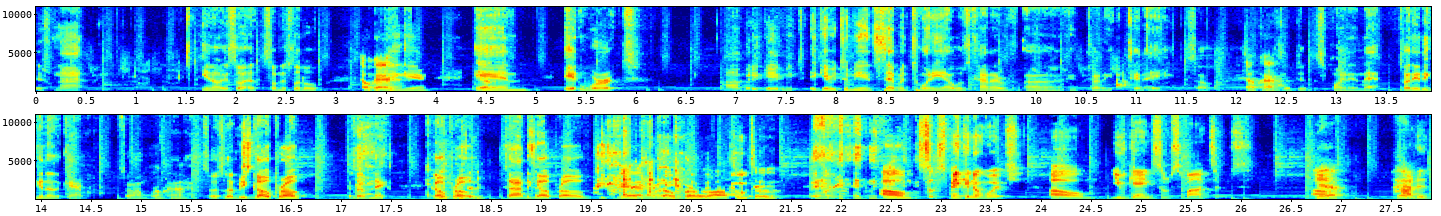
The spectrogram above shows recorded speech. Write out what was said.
it's not, you know, it's on, it's on this little Okay. thing here, Yep. and it worked. Uh, but it gave me it gave it to me in 720. I was kind of uh trying to get 1080, so Okay. I was a bit disappointed in that. So I need to get another camera. So I'm working on that. So it's gonna be GoPro. That's up next. GoPro. Shout out to GoPro. Yeah, GoPro is awesome too. Um. So speaking of which, um, you gained some sponsors. Um, Yeah. How did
